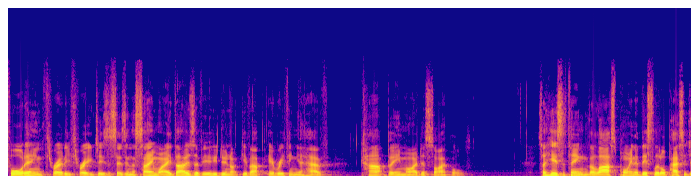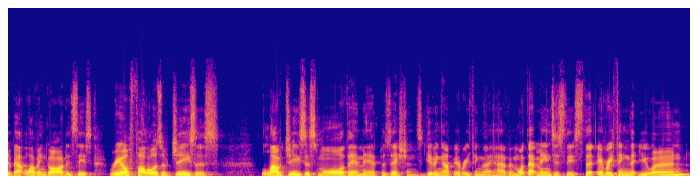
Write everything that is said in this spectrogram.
14:33, Jesus says, "In the same way, those of you who do not give up everything you have can't be my disciples. So here's the thing the last point of this little passage about loving God is this real followers of Jesus love Jesus more than their possessions, giving up everything they have. And what that means is this that everything that you earn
